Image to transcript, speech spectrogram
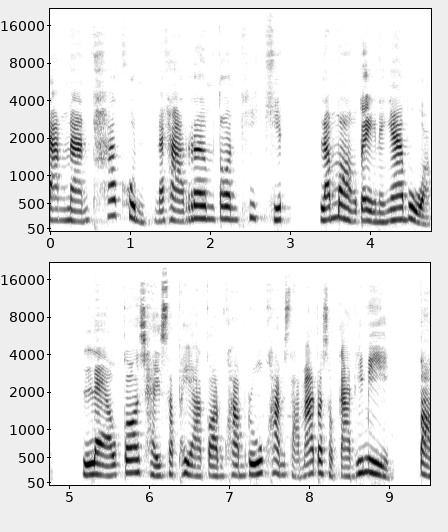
ดังนั้นถ้าคุณนะคะเริ่มต้นที่คิด และมองตัวเองในแง่บวก แล้วก็ใช้ทรัพยากรความรู้ความสามารถประสบการณ์ที่มี ต่อ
